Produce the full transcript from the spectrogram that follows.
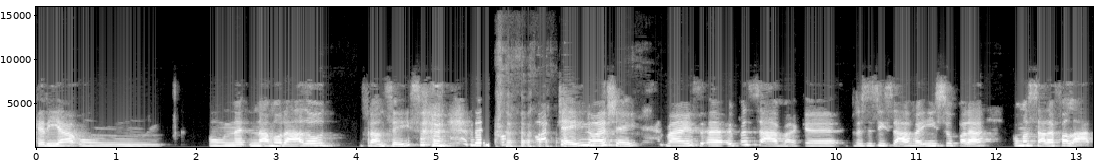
queria um, um namorado francês. não achei, não achei, mas eu pensava que precisava isso para começar a falar.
